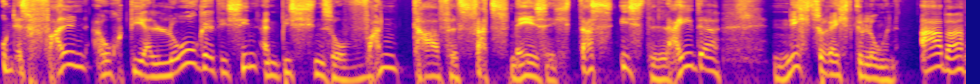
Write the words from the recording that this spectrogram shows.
Und es fallen auch Dialoge, die sind ein bisschen so Wandtafelsatzmäßig. Das ist leider nicht so recht gelungen. Aber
